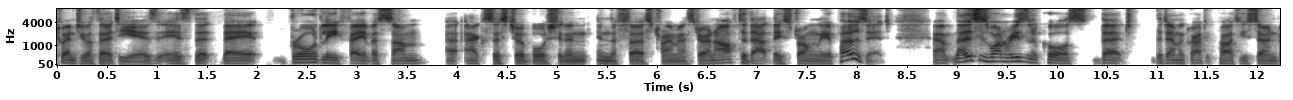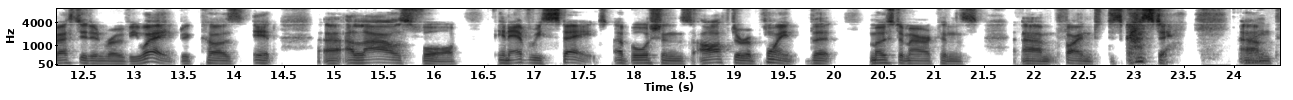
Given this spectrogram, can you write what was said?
20 or 30 years is that they broadly favor some access to abortion in, in the first trimester. And after that, they strongly oppose it. Um, now, this is one reason, of course, that the Democratic Party is so invested in Roe v. Wade, because it uh, allows for, in every state, abortions after a point that most Americans um, find disgusting. Um, right.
